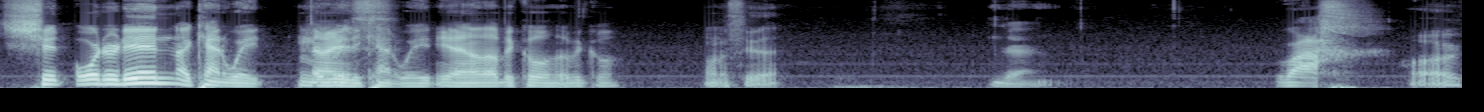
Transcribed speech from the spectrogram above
shit ordered in i can't wait Nice. i really can't wait yeah, no, that'd be cool. That'd be cool. I Want to see that? yeah wow Fuck.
